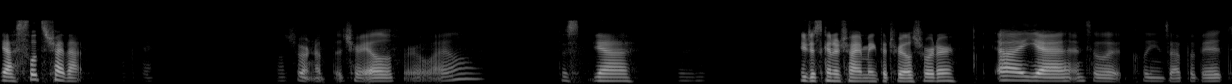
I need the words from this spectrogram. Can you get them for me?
Yes, let's try that. Okay. I'll shorten up the trail for a while. Just, yeah. You're just going to try and make the trail shorter? Uh, yeah, until it cleans up a bit.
